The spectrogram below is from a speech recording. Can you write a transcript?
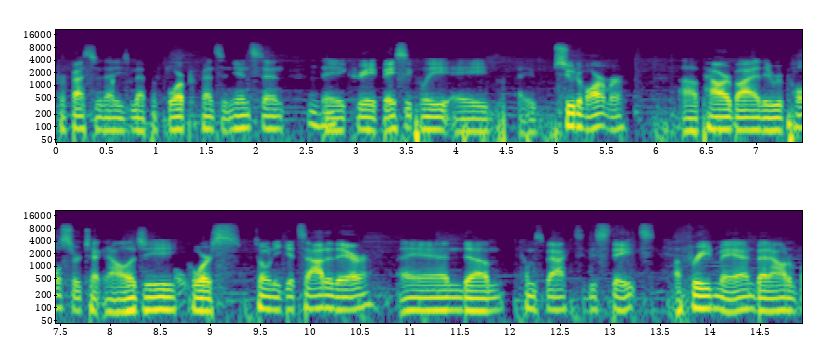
professor that he's met before, Professor Yinsen. Mhm. They create basically a, a suit of armor uh, powered by the repulsor technology. Of course, Tony gets out of there and um, comes back to the states. A freed man, been out of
